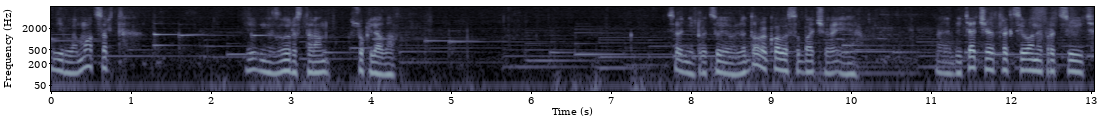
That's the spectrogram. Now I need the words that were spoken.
Вілла Моцарт і внизу ресторан Шухляда. Сьогодні працює оглядове колесо, бачу, і е, дитячі атракціони працюють.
